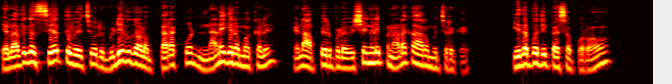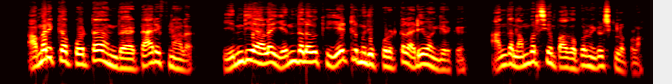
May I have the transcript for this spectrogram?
எல்லாத்துக்கும் சேர்த்து வச்சு ஒரு விடிவு காலம் பிறக்கும்னு நினைக்கிற மக்களே ஏன்னா அப்பேற்பட்ட விஷயங்கள் இப்போ நடக்க ஆரம்பிச்சிருக்கு. இதை பற்றி பேச போகிறோம் அமெரிக்கா போட்ட அந்த டேரிஃப்னால இந்தியாவில் எந்த அளவுக்கு ஏற்றுமதி பொருட்கள் அடி வாங்கியிருக்கு? அந்த நம்பர்ஸையும் பார்க்க போகிற நிகழ்ச்சிக்குள்ள போகலாம்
